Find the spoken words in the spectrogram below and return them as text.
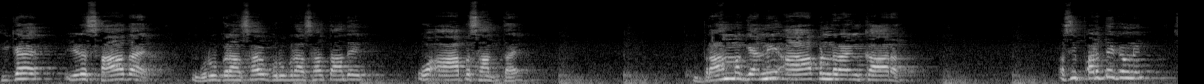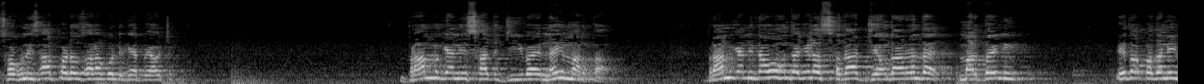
ਠੀਕ ਹੈ, ਜਿਹੜੇ ਸਾਧ ਹੈ, ਗੁਰੂ ਗ੍ਰੰਥ ਸਾਹਿਬ, ਗੁਰੂ ਗ੍ਰੰਥ ਸਾਹਿਬ ਤਾਂ ਦੇ, ਉਹ ਆਪ ਸੰਤ ਹੈ। ਬ੍ਰਹਮ ਗਿਆਨੀ ਆਪ ਨਿਰੰਕਾਰ। ਅਸੀਂ ਪੜ੍ਹਦੇ ਕਿਉਂ ਨਹੀਂ? ਸੁਖਨੀ ਸਾਹਿਬ ਪੜੋ ਸਾਰਾ ਕੁਝ ਲਿਖਿਆ ਪਿਆ ਉਹ ਚ। ਬ੍ਰਹਮ ਗਿਆਨੀ ਸਦ ਜੀਵੈ, ਨਹੀਂ ਮਰਦਾ ਬ੍ਰਹਮ ਗਿਆਨੀ ਤਾਂ ਉਹ ਹੁੰਦਾ ਜਿਹੜਾ ਸਦਾ ਜਿਉਂਦਾ ਰਹਿੰਦਾ ਮਰਦਾ ਹੀ ਨਹੀਂ। ਇਹ ਤਾਂ ਪਤਾ ਨਹੀਂ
